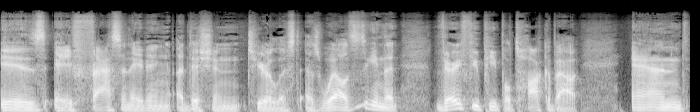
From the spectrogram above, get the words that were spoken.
is a fascinating addition to your list as well. This is a game that very few people talk about. And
